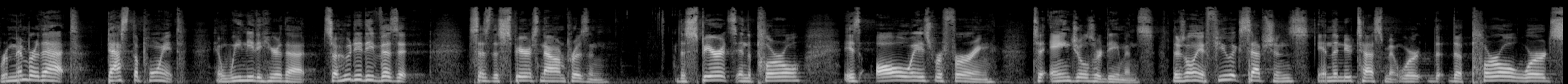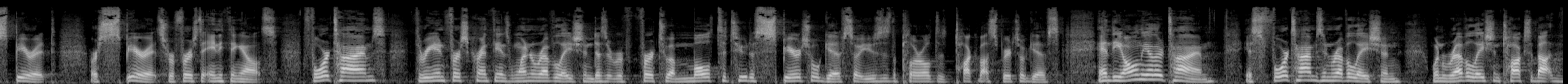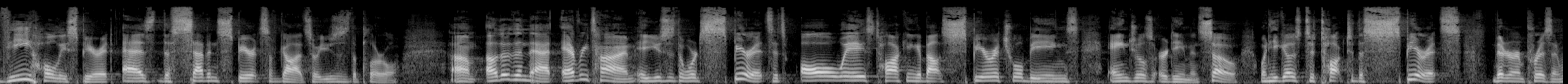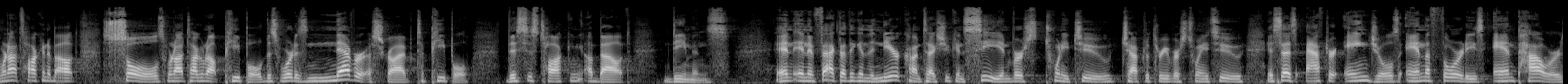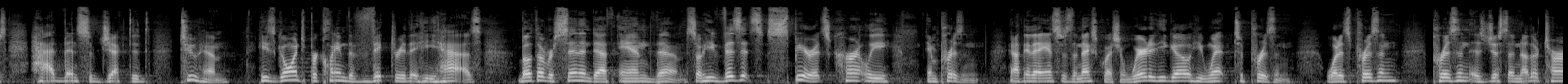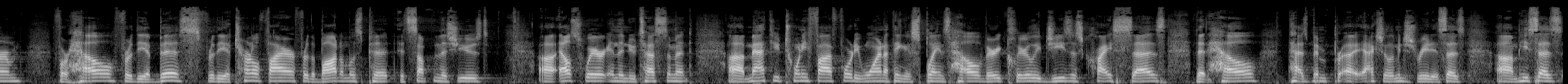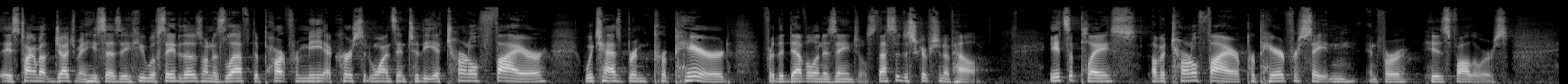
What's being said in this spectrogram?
Remember that. That's the point. And we need to hear that. So, who did he visit? It says the spirits now in prison. The spirits in the plural is always referring to angels or demons. There's only a few exceptions in the New Testament where the, the, plural word spirit or spirits refers to anything else. Four times, three in 1 Corinthians, one in Revelation, does it refer to a multitude of spiritual gifts. So it uses the plural to talk about spiritual gifts. And the only other time is four times in Revelation when Revelation talks about the Holy Spirit as the seven spirits of God. So it uses the plural. Um, other than that, every time it uses the word spirits, it's always talking about spiritual beings, angels, or demons. So when he goes to talk to the spirits that are in prison, we're not talking about souls, we're not talking about people. This word is never ascribed to people. This is talking about demons. And, and in fact, I think in the near context, you can see in verse 22, chapter 3, verse 22, it says, after angels and authorities and powers had been subjected to him. He's going to proclaim the victory that he has, both over sin and death and them. So he visits spirits currently in prison. And I think that answers the next question. Where did he go? He went to prison. What is prison? Prison is just another term for hell, for the abyss, for the eternal fire, for the bottomless pit. It's something that's used uh, elsewhere in the New Testament. Uh, Matthew 25, 41, I think explains hell very clearly. Jesus Christ says that hell has been, uh, actually, let me just read it. It says, um, he says, he's talking about judgment. He says, he will say to those on his left, Depart from me, accursed ones, into the eternal fire which has been prepared for the devil and his angels. That's a description of hell. It's a place of eternal fire prepared for Satan and for his followers.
